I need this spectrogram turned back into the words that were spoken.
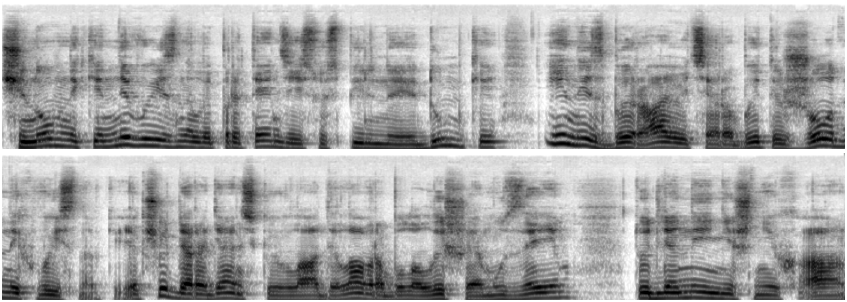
чиновники не визнали претензій суспільної думки і не збираються робити жодних висновків. Якщо для радянської влади Лавра була лише музеєм, то для нинішніх а,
